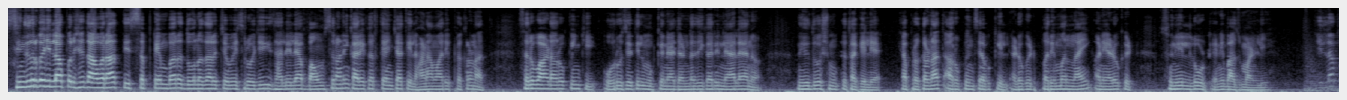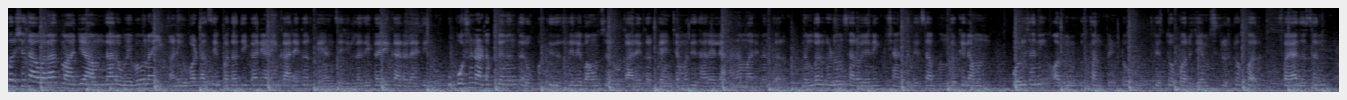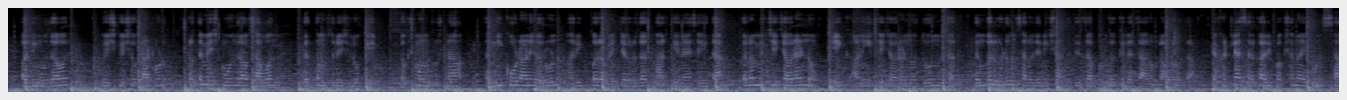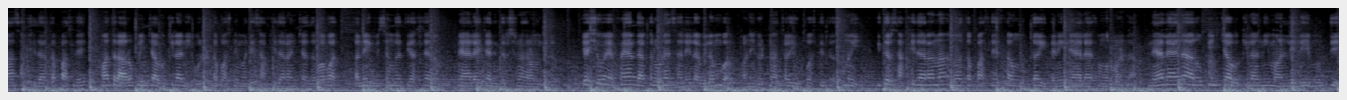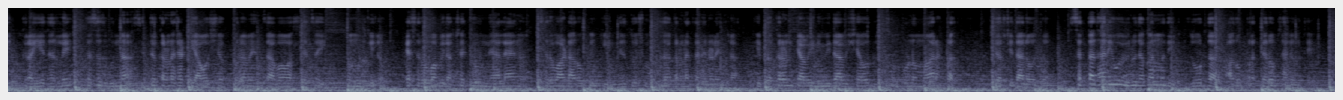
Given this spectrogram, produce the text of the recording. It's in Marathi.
सिंधुदुर्ग जिल्हा परिषद आवारात तीस सप्टेंबर दोन हजार चोवीस रोजी झालेल्या बाउन्सर आणि कार्यकर्त्यांच्यातील हाणामारी प्रकरणात सर्व आठ आरोपींची ओरोस येथील मुख्य न्याय दंडाधिकारी न्यायालयानं निर्दोष मुक्तता केली आहे. या प्रकरणात आरोपींचे वकील ॲडव्होकेट परिमल नाईक आणि ॲडव्होकेट सुनील लोट यांनी बाजू मांडली. जिल्हा परिषद आवारात माजी आमदार वैभव नाईक आणि उबाटाचे पदाधिकारी आणि कार्यकर्ते यांचे जिल्हाधिकारी कार्यालयातील उपोषण आटपल्यानंतर उपस्थित बाउन्सर व कार्यकर्ते यांच्यामध्ये झालेल्या हाणामारीनंतर दंगल घडवून सार्वजनिक शांततेचा भंग केला म्हणून पोलिसांनी ऑर्विन कुस्तान पिंटो क्रिस्टोफर जेम्स क्रिस्टोफर फयाज हसन अली मुजावर रुपेश केशव राठोड प्रथमेश मोहनराव सावंत दत्तम सुरेश लोके लक्ष्मण कृष्णा निकोड आणि अरुण हरिप परब यांच्या विरोधात भारतीय न्यायसंहिता कलम एकशे चौऱ्याण्णव एक आणि एकशे चौऱ्याण्णव दोन नुसार दंगल घडवून सार्वजनिक शांततेचा भंग केल्याचा आरोप लावला होता. या खटल्यात सरकारी पक्षानं एकूण सहा साक्षीदार तपासले. मात्र आरोपींच्या वकिलांनी उलट तपासणीमध्ये साक्षीदारांच्या जबाबात अनेक विसंगती असल्यानं न्यायालयाच्या निदर्शनात आणून दिलं. याशिवाय एफ आय आर दाखल होण्यात झालेला विलंब आणि घटनास्थळी उपस्थित असूनही इतर साक्षीदारांना न तपासल्याचा मुद्दाही त्यांनी न्यायालयासमोर मांडला. न्यायालयानं आरोपींच्या वकिलांनी मांडलेले मुद्दे ग्राह्य धरले तसंच गुन्हा सिद्ध करण्यासाठी आवश्यक पुराव्यांचा अभाव असल्याचंही नमूद केलं. या सर्व बाबी लक्षात घेऊन न्यायालयानं सर्व आठ आरोपींची निर्दोष मुक्तता करण्याचा निर्णय दिला. हे प्रकरण त्यावेळी निविदा विषयावरून संपूर्ण महाराष्ट्रात चर्चेत आलं होतं. सत्ताधारी व विरोधकांमध्ये जोरदार आरोप प्रत्यारोप झाले होते.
